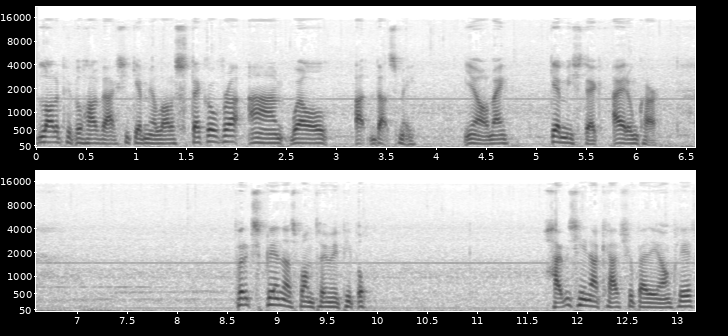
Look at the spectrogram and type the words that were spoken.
lot of people have actually given me a lot of stick over it, and well, uh, that's me. You know what I mean? Give me stick, I don't care. But explain this one to me, people. How was he not captured by the Enclave?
